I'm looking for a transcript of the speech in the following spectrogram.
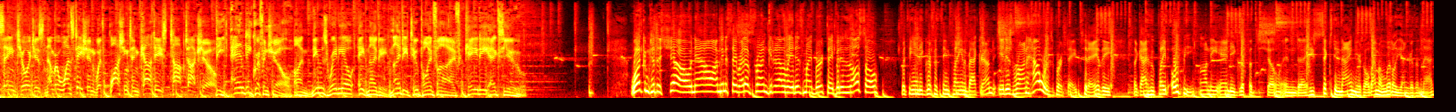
St. George's number one station with Washington County's top talk show, The Andy Griffin Show on News Radio 890, 92.5, KDXU. Welcome to the show. Now, I'm going to say right up front, get it out of the way, it is my birthday, but it is also, with the Andy Griffith theme playing in the background, it is Ron Howard's birthday today, the the guy who played Opie on the Andy Griffith show, and uh, he's 69 years old. I'm a little younger than that.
